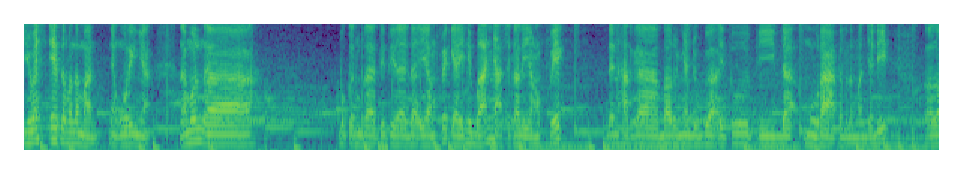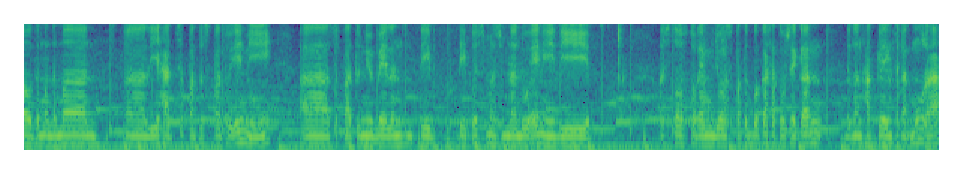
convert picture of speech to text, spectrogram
USA teman-teman yang urinya. Namun uh, bukan berarti tidak ada yang fake ya. Ini banyak sekali yang fake dan harga barunya juga itu tidak murah teman-teman. Jadi kalau teman-teman uh, lihat sepatu-sepatu ini uh, sepatu New Balance tipe, tipe 992 ini di store-store yang menjual sepatu bekas atau second dengan harga yang sangat murah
